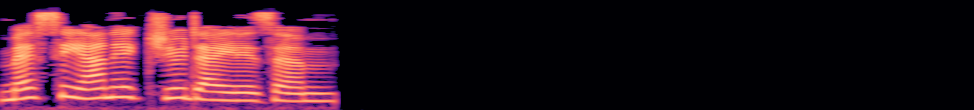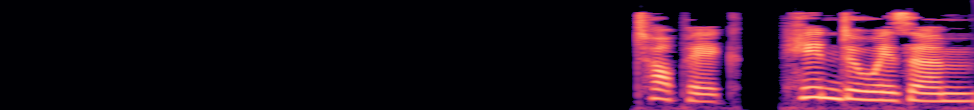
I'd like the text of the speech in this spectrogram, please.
Messianic Judaism Hinduism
